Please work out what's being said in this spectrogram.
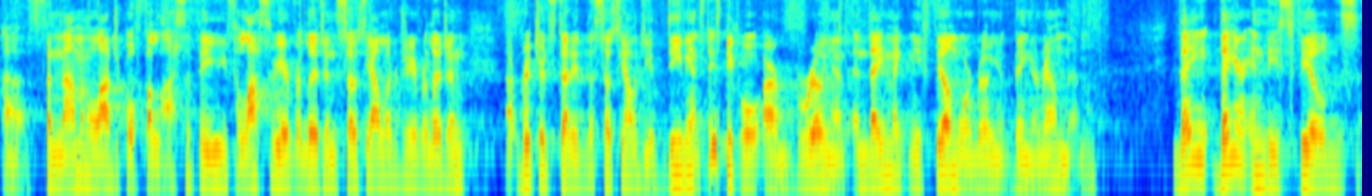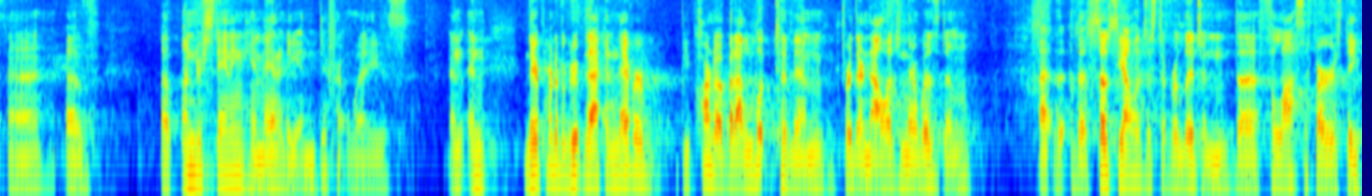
uh, phenomenological philosophy, philosophy of religion, sociology of religion. Uh, Richard studied the sociology of deviance. These people are brilliant, and they make me feel more brilliant being around them. They, they are in these fields uh, of, of understanding humanity in different ways. And, and they're part of a group that I can never be part of, but I look to them for their knowledge and their wisdom. Uh, the, the, sociologists of religion, the philosophers, the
